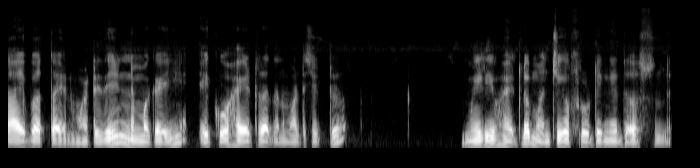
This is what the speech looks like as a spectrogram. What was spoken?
తాయి బత్తాయి అనమాట ఇది నిమ్మకాయ. ఎక్కువ హైట్ రాదనమాట చెట్టు. మీడియం హైట్లో మంచిగా ఫ్రూటింగ్ అయితే వస్తుంది.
